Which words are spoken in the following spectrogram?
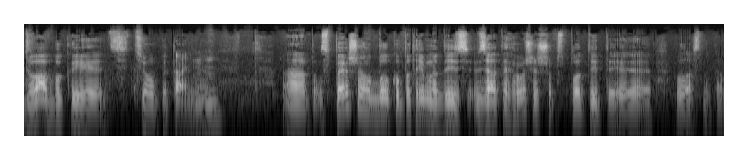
два боки цього питання. Е, З першого боку потрібно десь взяти гроші, щоб сплатити власникам.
